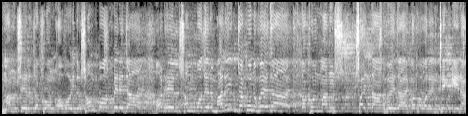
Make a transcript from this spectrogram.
মানুষের যখন অবৈধ সম্পদ বেড়ে যায়, অঢেল সম্পদের মালিক যখন হয়ে যায়, তখন মানুষ শয়তান হয়ে যায়। কথা বলেন ঠিক কিনা?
